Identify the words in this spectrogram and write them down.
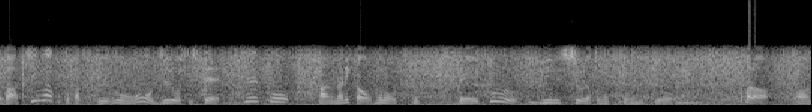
とか、チームワークとかっていう部分を重要視して、でこうあの何かをものを作っていく民衆だと思ってるんですよ。だから、あの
